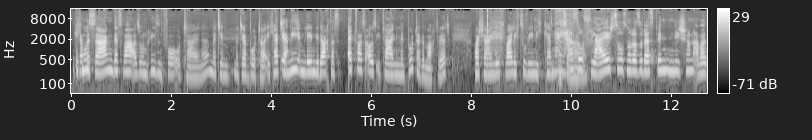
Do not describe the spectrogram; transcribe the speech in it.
Ich, hab muss sagen, das war also ein Riesenvorurteil ne? mit, dem, mit der Butter. Ich hätte Ja. nie im Leben gedacht, dass etwas aus Italien mit Butter gemacht wird. Wahrscheinlich, weil ich zu wenig Kenntnisse Naja, habe. so Fleischsoßen oder so, das binden die schon, aber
